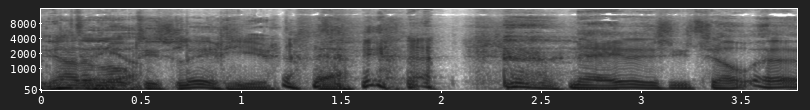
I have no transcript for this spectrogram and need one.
Ja, er loopt iets leeg hier. Ja. nee, dat is niet zo. Eh,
